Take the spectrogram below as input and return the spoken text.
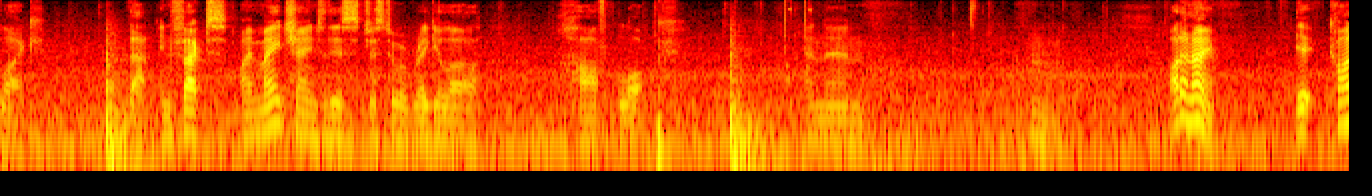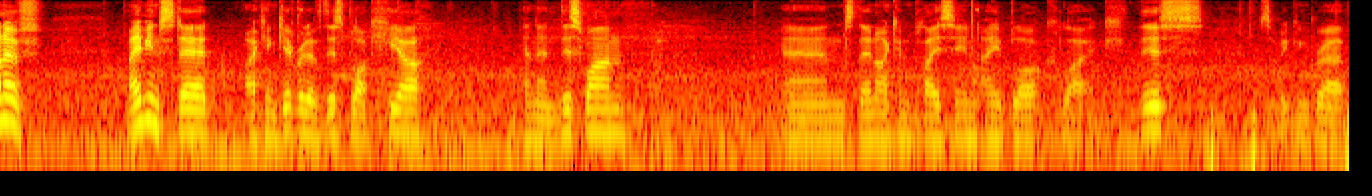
like that. In fact, I may change this just to a regular half block and then hmm I don't know. It kind of... Maybe instead I can get rid of this block here. And then this one. And then I can place in a block like this. So we can grab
